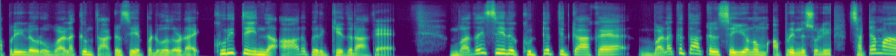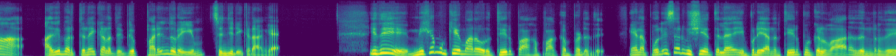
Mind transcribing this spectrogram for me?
அப்படின்ற ஒரு வழக்கும் தாக்கல் செய்யப்படுவதோட குறித்த இந்த ஆறு பேருக்கு எதிராக வதை செய்த குற்றத்திற்காக வழக்கு தாக்கல் செய்யணும் அப்படின்னு சொல்லி சட்டமா அதிபர் திணைக்களத்துக்கு பரிந்துரையும் செஞ்சிருக்கிறாங்க. இது மிக முக்கியமான ஒரு தீர்ப்பாக பார்க்கப்படுது. ஏன்னா போலீசார் விஷயத்துல இப்படியான தீர்ப்புகள் வாரதுன்றது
